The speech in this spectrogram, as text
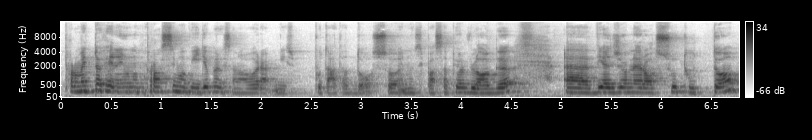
prometto che in un prossimo video, perché sennò ora mi sputate addosso e non si passa più al vlog, eh, vi aggiornerò su tutto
